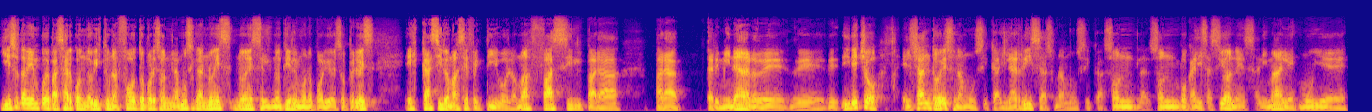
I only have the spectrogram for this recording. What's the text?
Y eso también puede pasar cuando viste una foto, por eso la música no, es, no, es el, no tiene el monopolio de eso, pero es, es casi lo más efectivo, lo más fácil para, para terminar de, Y de hecho, el llanto es una música y la risa es una música. Son, son vocalizaciones animales muy, eh,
